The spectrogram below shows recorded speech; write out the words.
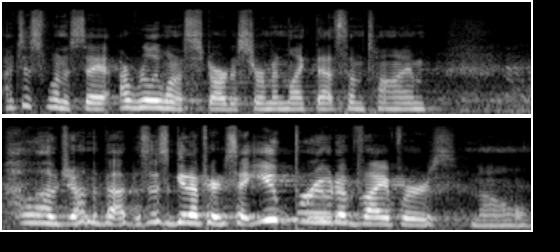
I just want to say, I really want to start a sermon like that sometime. I love John the Baptist. Let's get up here and say, You brood of vipers. No.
